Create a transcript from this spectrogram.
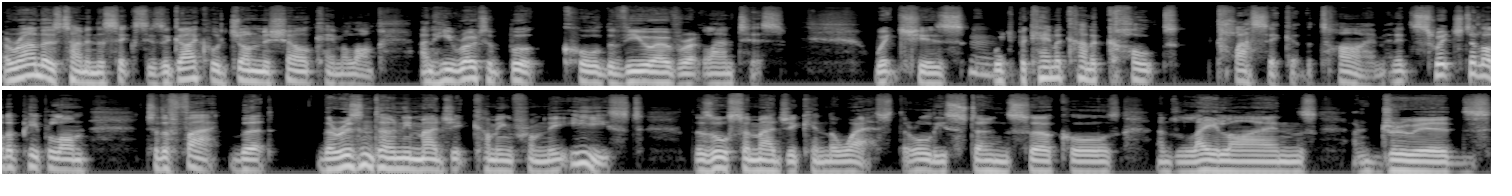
around those time in the 60s a guy called John Michell came along and he wrote a book called The View Over Atlantis which is mm. which became a kind of cult classic at the time, and it switched a lot of people on to the fact that there isn't only magic coming from the east. There's also magic in the west. There are all these stone circles and ley lines and druids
